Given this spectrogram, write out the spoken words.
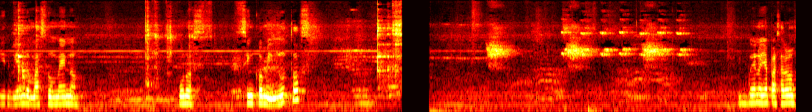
hirviendo más o menos unos 5 minutos. Bueno, ya pasaron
